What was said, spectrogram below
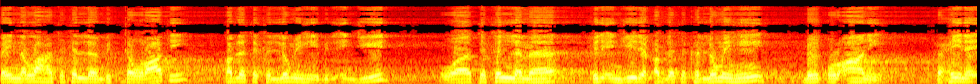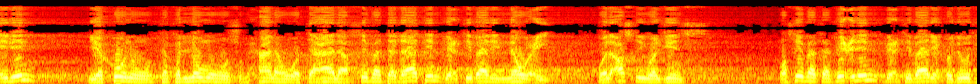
فإن الله تكلم بالتوراة قبل تكلمه بالإنجيل وتكلم في الإنجيل قبل تكلمه بالقرآن. فحينئذ يكون تكلمه سبحانه وتعالى صفة ذات باعتبار النوع والأصل والجنس وصفة فعل باعتبار حدوث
